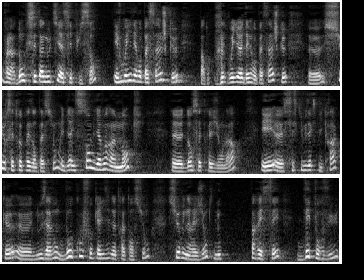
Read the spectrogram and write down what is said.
voilà, donc c'est un outil assez puissant. Et vous voyez d'ailleurs au passage que, pardon, vous voyez d'ailleurs au passage que sur cette représentation, eh bien, il semble y avoir un manque dans cette région-là. Et euh, c'est ce qui vous expliquera que euh, nous avons beaucoup focalisé notre attention sur une région qui nous paraissait dépourvue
